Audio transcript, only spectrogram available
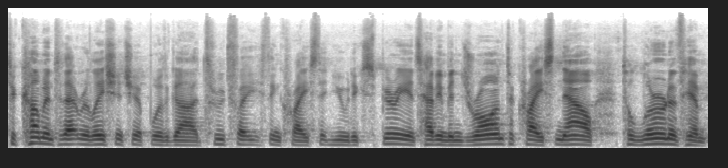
to come into that relationship with God through faith in Christ, that you would experience having been drawn to Christ now to learn of Him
